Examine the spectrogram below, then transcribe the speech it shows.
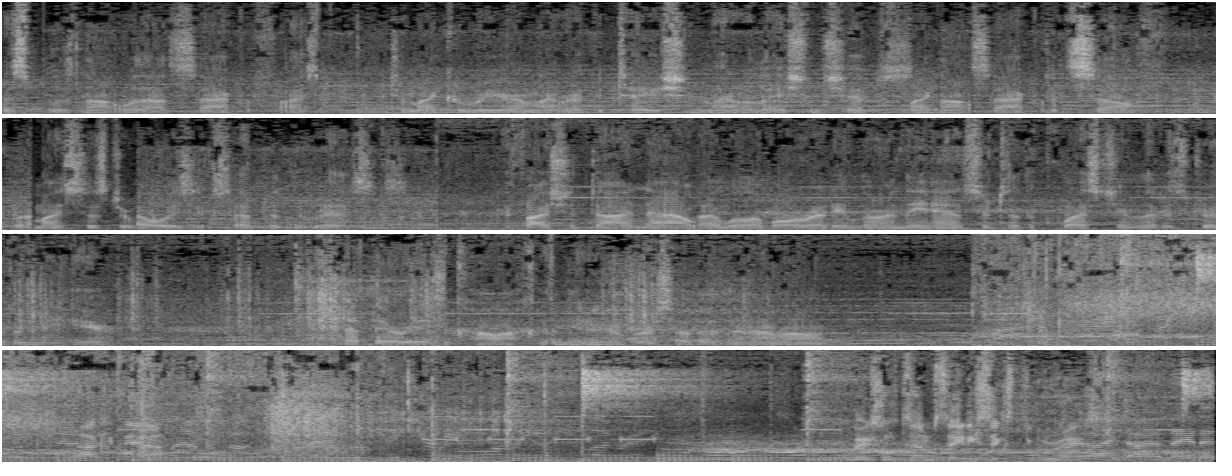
This was not without sacrifice to my career, my reputation, my relationships, might not sacrifice itself. But my sister always accepted the risks. If I should die now, I will have already learned the answer to the question that has driven me here. That there is a cock in the universe other than our own. Basal temps 86 degrees. Right eye dilated.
